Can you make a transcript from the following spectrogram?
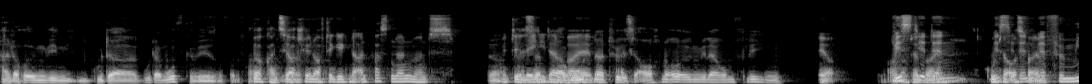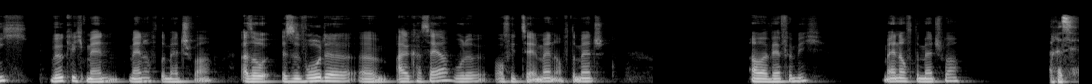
halt auch irgendwie ein guter, guter Move gewesen von Farfan. Ja, kannst du ja auch schön auf den Gegner anpassen dann ja, mit Delaney dann bei. natürlich auch noch irgendwie darum fliegen. Ja. Wisst ihr denn, wisst ihr denn, wer für mich wirklich Man, Man of the Match war? Also es wurde ähm, Alcacer wurde offiziell Man of the Match. Aber wer für mich Man of the Match war? Was?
